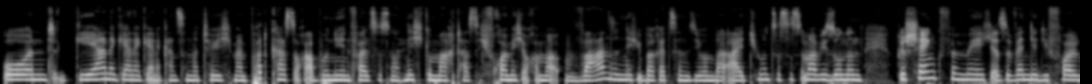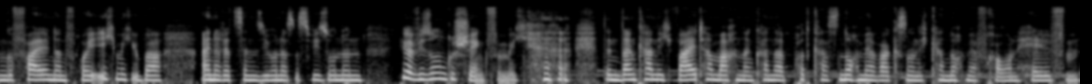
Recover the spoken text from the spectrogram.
Und gerne, gerne, gerne kannst du natürlich meinen Podcast auch abonnieren, falls du es noch nicht gemacht hast. Ich freue mich auch immer wahnsinnig über Rezensionen bei iTunes. Das ist immer wie so ein Geschenk für mich. Also wenn dir die Folgen gefallen, dann freue ich mich über eine Rezension. Das ist wie so ein, ja, wie so ein Geschenk für mich. Denn dann kann ich weitermachen, dann kann der Podcast noch mehr wachsen und ich kann noch mehr Frauen helfen.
